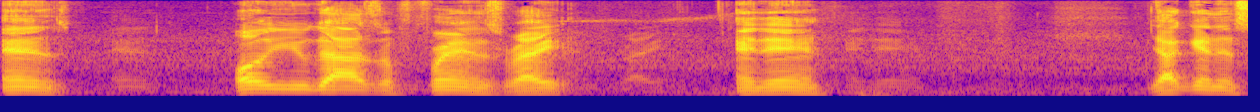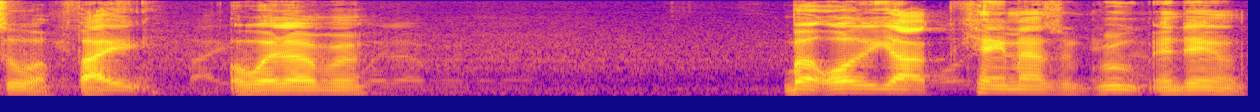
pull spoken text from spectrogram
and all of you guys are friends, right? And then y'all get into a fight or whatever. But all of y'all came as a group and then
